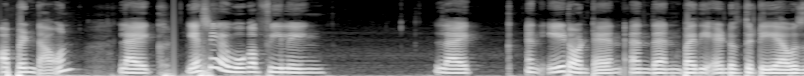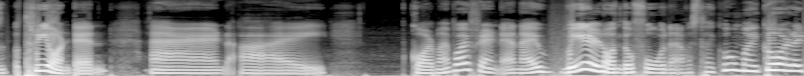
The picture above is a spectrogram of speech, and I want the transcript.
up and down. Like, yesterday I woke up feeling like an 8 on 10, and then by the end of the day, I was 3 on 10, and I called my boyfriend and I wailed on the phone. I was like, oh my god, I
